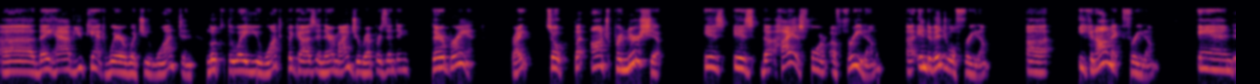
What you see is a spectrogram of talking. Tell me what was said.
Uh, they have you can't wear what you want and look the way you want because in their mind you're representing their brand, right? So, but entrepreneurship is is the highest form of freedom, uh, individual freedom, uh, economic freedom, and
